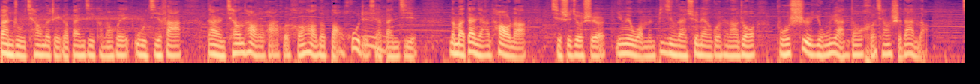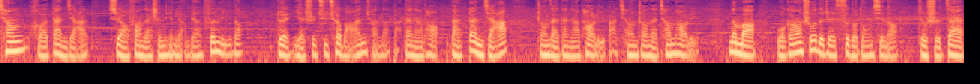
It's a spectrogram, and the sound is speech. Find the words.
绊住枪的这个扳机，可能会误击发。但是枪套的话，会很好的保护这些扳机。那么弹夹套呢，其实就是因为我们毕竟在训练过程当中，不是永远都荷枪实弹的，枪和弹夹是要放在身体两边分离的。对，也是去确保安全的，把弹夹套、把弹夹装在弹夹套里，把枪装在枪套里。那么我刚刚说的这四个东西呢，就是在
